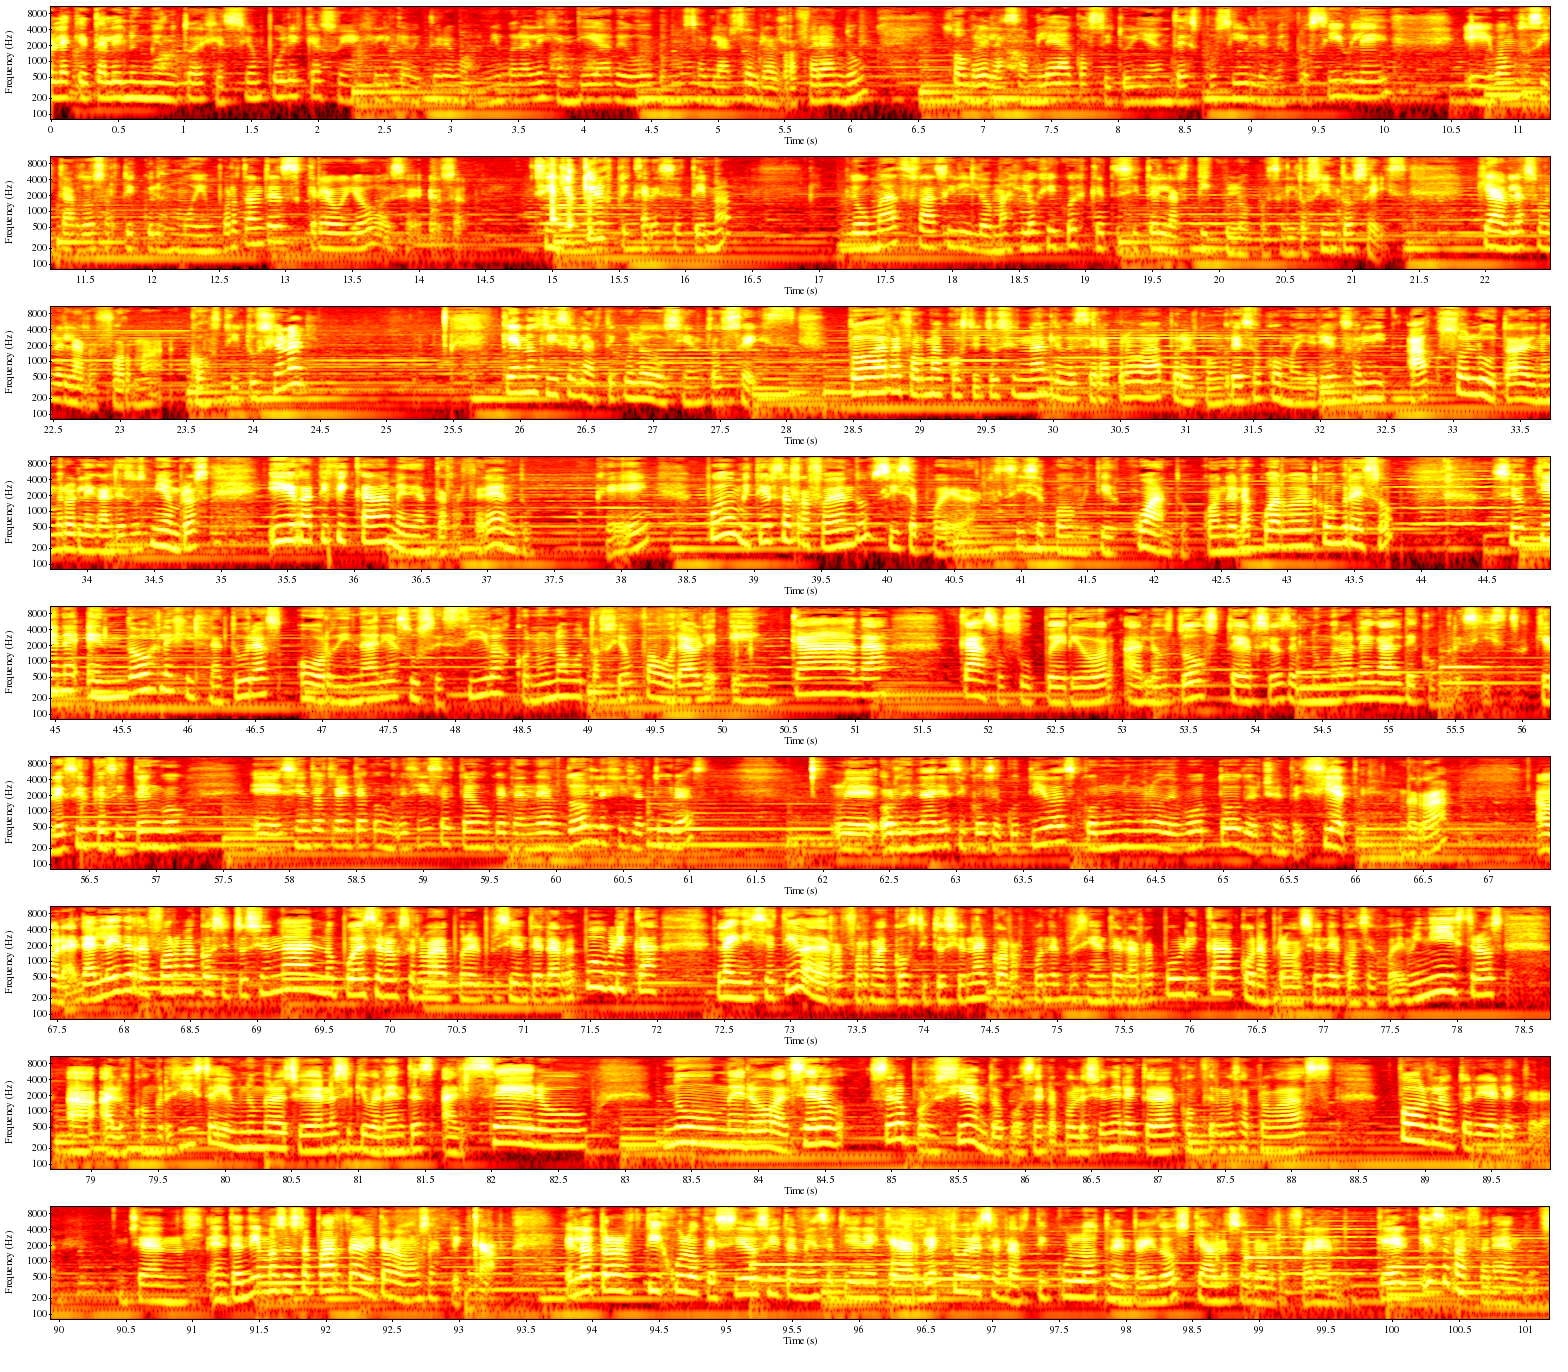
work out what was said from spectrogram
Hola, ¿qué tal? En un minuto de gestión pública, soy Angélica Victoria Guamaní Morales y el día de hoy vamos a hablar sobre el referéndum, sobre la asamblea constituyente, ¿es posible o no es posible? Y vamos a citar dos artículos muy importantes, creo yo. si yo quiero explicar ese tema, lo más fácil y lo más lógico es que te cite el artículo, pues el 206, que habla sobre la reforma constitucional. ¿Qué nos dice el artículo 206? Toda reforma constitucional debe ser aprobada por el Congreso con mayoría absoluta del número legal de sus miembros y ratificada mediante referéndum. ¿Puede omitirse el referéndum? Sí se puede dar. Sí se puede omitir. ¿Cuándo? Cuando el acuerdo del Congreso se obtiene en dos legislaturas ordinarias sucesivas con una votación favorable en cada caso superior a los dos tercios del número legal de congresistas. Quiere decir que si tengo 130 eh, congresistas, tengo que tener dos legislaturas eh, ordinarias y consecutivas con un número de voto de 87, ¿verdad? Ahora, la ley de reforma constitucional no puede ser observada por el presidente de la República. La iniciativa de reforma constitucional corresponde al presidente de la República con aprobación del Consejo de Ministros, a, los congresistas y un número de ciudadanos equivalentes al cero, número, al cero, 0%, pues en la población electoral con firmas aprobadas por la autoridad electoral. Entendimos esta parte, ahorita lo vamos a explicar. El otro artículo que sí o sí también se tiene que dar lectura es el artículo 32 que habla sobre el referéndum. ¿Qué, es el referéndum?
